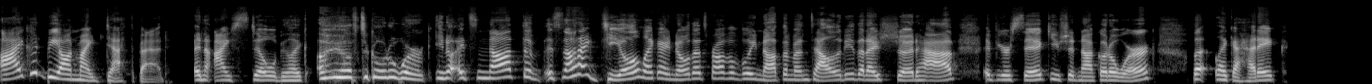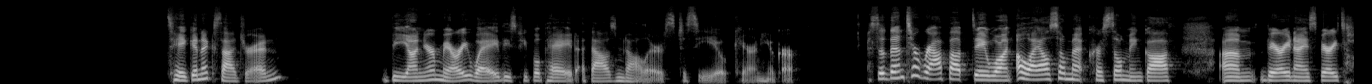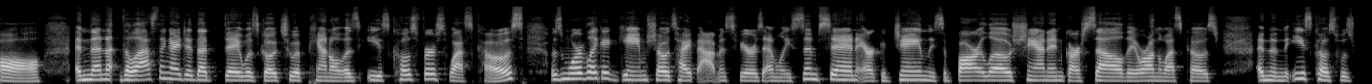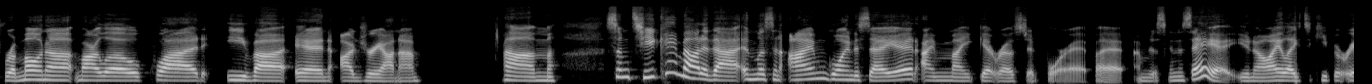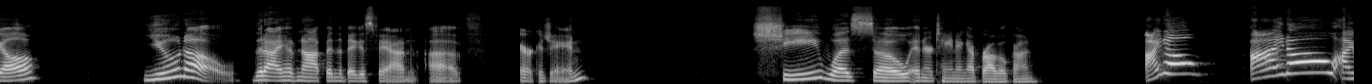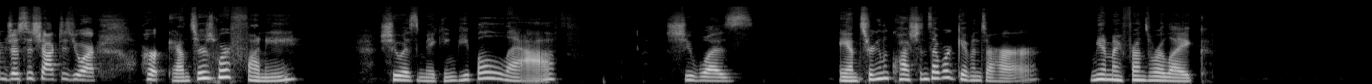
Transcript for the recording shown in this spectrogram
I could be on my deathbed and I still will be like, I have to go to work. You know, it's not the it's not ideal. Like I know that's probably not the mentality that I should have. If you're sick, you should not go to work. But like a headache, take an Excedrin, be on your merry way. These people paid a thousand dollars to see you, Karen Huger. So then to wrap up day one, oh, I also met Crystal Minkoff. Um, very nice, very tall. And then the last thing I did that day was go to a panel. It was East Coast versus West Coast. It was more of like a game show type atmosphere. It was Emily Simpson, Erika Jayne, Lisa Barlow, Shannon, Garcelle. They were on the West Coast. And then the East Coast was Ramona, Marlo, Quad, Eva, and Adriana. Um, some tea came out of that. And listen, I'm going to say it. I might get roasted for it, but I'm just going to say it. You know, I like to keep it real. You know that I have not been the biggest fan of Erika Jayne. She was so entertaining at BravoCon. I know. I know. I'm just as shocked as you are. Her answers were funny. She was making people laugh. She was answering the questions that were given to her. Me and my friends were like,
